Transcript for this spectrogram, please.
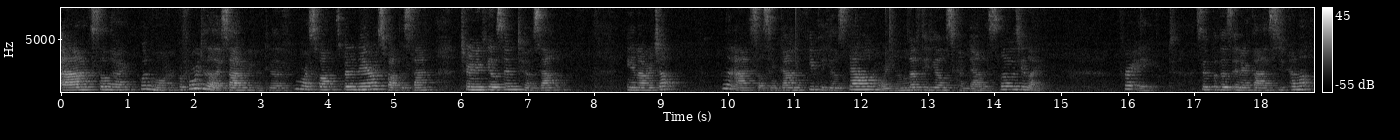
Exhale the heart. One more. Before we do the other side, we're going to do a few more squats, but a narrow squat this time. Turn your heels in, toes out. Inhale, reach up. And then exhale, sink down. Keep the heels down, or you can lift the heels to come down as slow as you like. For eight. Sit with those inner thighs as you come up.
